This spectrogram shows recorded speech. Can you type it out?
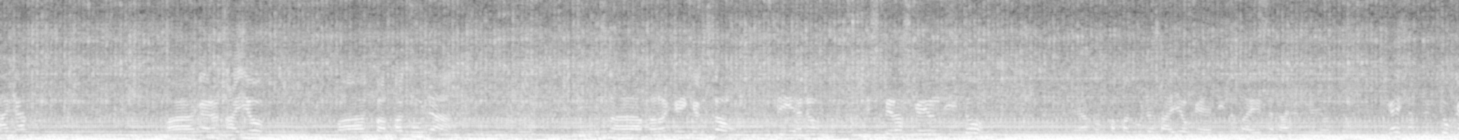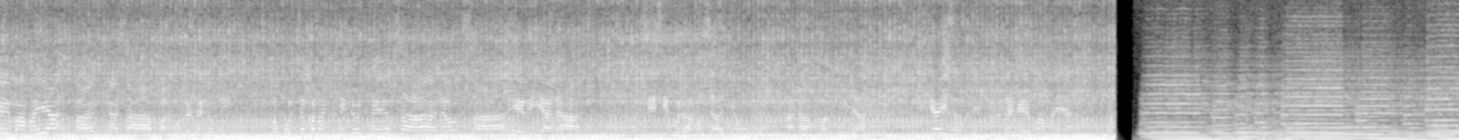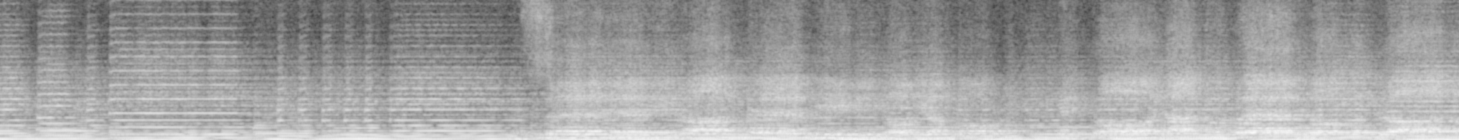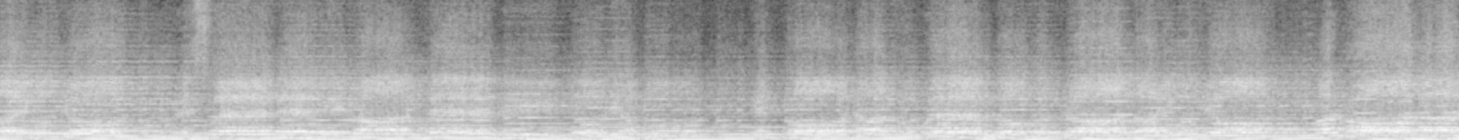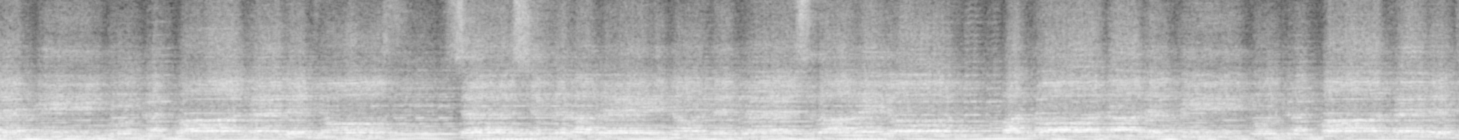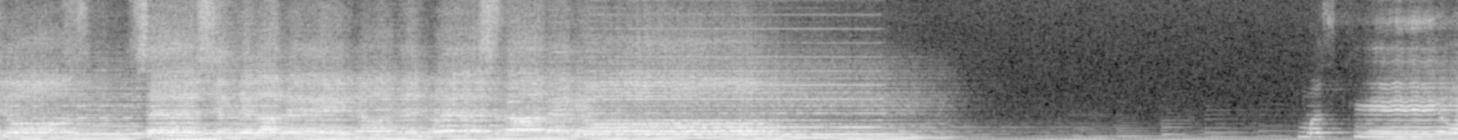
dagat. Mag ano tayo, magpapaguda dito sa Barangay Gagsaw. Kasi ano, Esperas ngayon dito. Kaya magpapaguda tayo, kaya dito tayo sa dagat ngayon. Guys, dito kayo mamaya pag nasa paguda na kami. Papunta pa lang kami ngayon sa ano sa area na sisigura kung saan yung ano paguda. Guys, dito na kayo mamaya. must be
